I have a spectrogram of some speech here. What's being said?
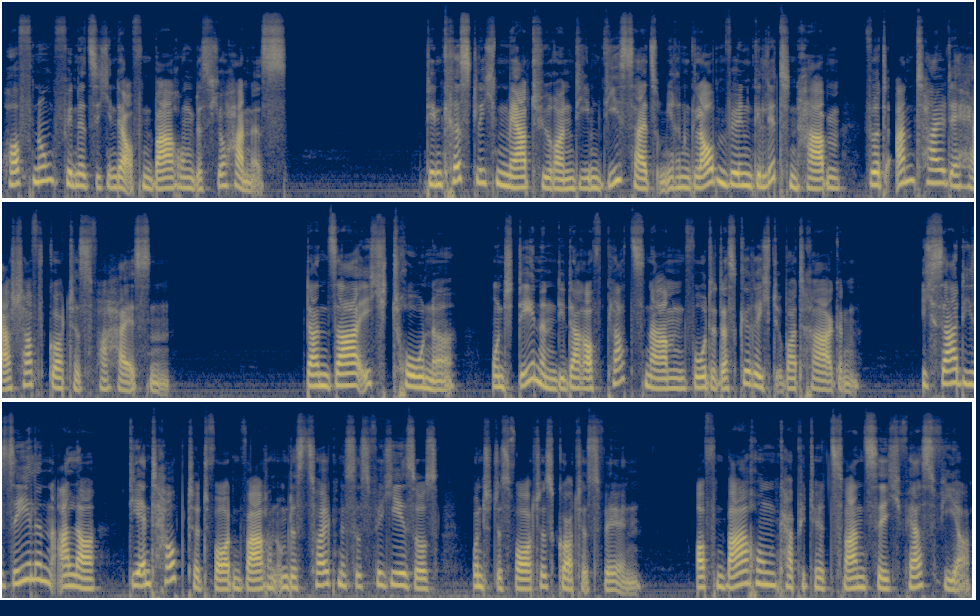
Hoffnung findet sich in der Offenbarung des Johannes. Den christlichen Märtyrern, die im Diesseits um ihren Glauben willen gelitten haben, wird Anteil der Herrschaft Gottes verheißen. Dann sah ich Throne, und denen, die darauf Platz nahmen, wurde das Gericht übertragen. Ich sah die Seelen aller, die enthauptet worden waren um des Zeugnisses für Jesus und des Wortes Gottes willen. Offenbarung Kapitel 20 Vers 4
